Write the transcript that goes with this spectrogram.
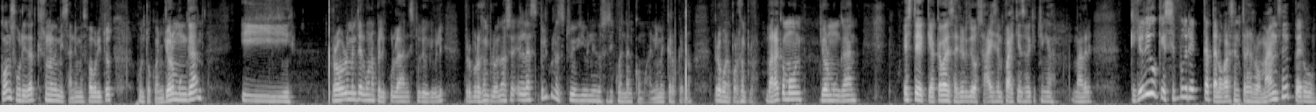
con seguridad que es uno de mis animes favoritos junto con Jormungand y probablemente alguna película de Studio Ghibli, pero por ejemplo, no sé, las películas de Studio Ghibli no sé si cuentan como anime, creo que no. Pero bueno, por ejemplo, Barakamon, Jormungan, este que acaba de salir de Osai Senpai, quién sabe qué chinga madre. Que yo digo que sí podría catalogarse entre romance, pero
